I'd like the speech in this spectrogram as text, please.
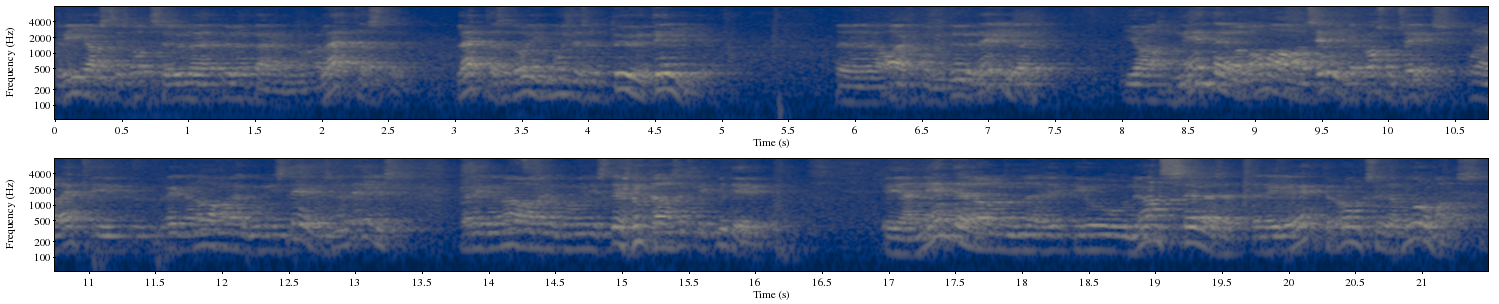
Riiast siis otse üle, üle Pärnu, aga lätlastel lätlased olid muide seal töötellijad, Aegkomi töötellijad ja nendel on oma selge kasu sees, kuna Läti regionaalarengu ministeerium selle tellis ja regionaalarengu ministeerium tänaseks likvideeritud. Ja nendel on ju nüanss selles, et neil elektrirong sõidab Jurmalasse,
